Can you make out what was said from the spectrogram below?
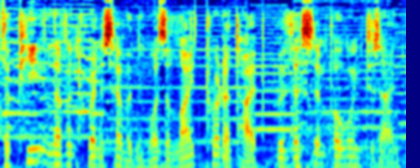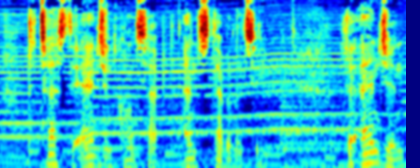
The P1127 was a light prototype with a simple wing design to test the engine concept and stability. The engine,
